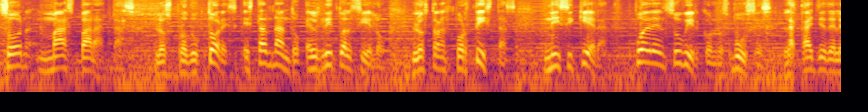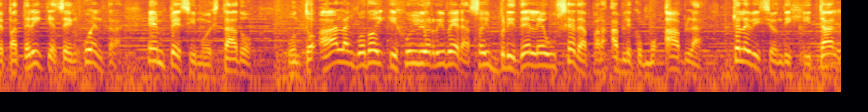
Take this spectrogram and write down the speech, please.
son más baratas. Los productores están dando el grito al cielo. Los transportistas ni siquiera pueden subir con los buses. La calle de Lepaterique se encuentra en pésimo estado. Junto a Alan Godoy y Julio Rivera, soy Bridele Uceda para Hable como Habla, Televisión Digital.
